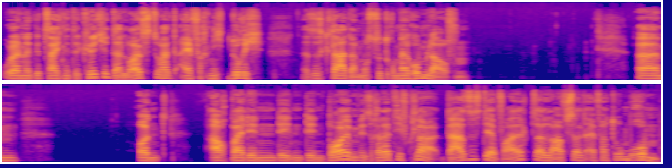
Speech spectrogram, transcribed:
oder eine gezeichnete Kirche, da läufst du halt einfach nicht durch. Das ist klar, da musst du drum herum laufen. Ähm, und auch bei den, den, den Bäumen ist relativ klar, das ist der Wald, da laufst du halt einfach drum rum.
